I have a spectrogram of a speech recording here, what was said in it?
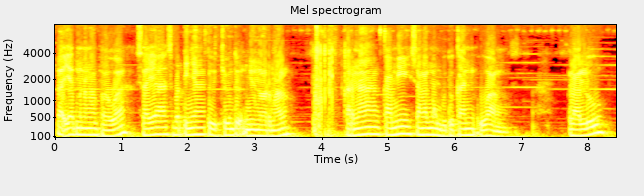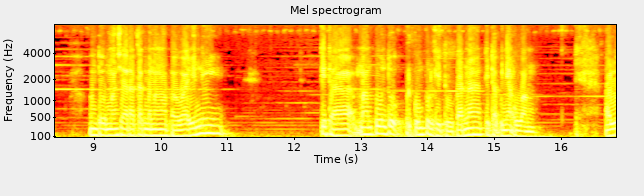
rakyat menengah bawah, saya sepertinya setuju untuk new normal karena kami sangat membutuhkan uang. Lalu untuk masyarakat menengah bawah ini tidak mampu untuk berkumpul gitu karena tidak punya uang. Lalu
